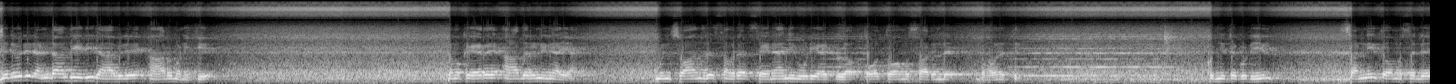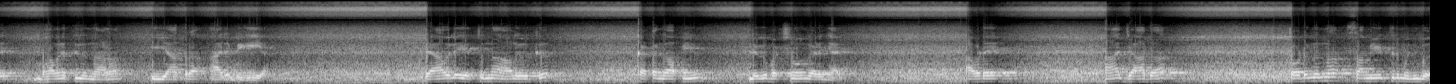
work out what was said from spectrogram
ജനുവരി രണ്ടാം തീയതി രാവിലെ ആറു മണിക്ക് നമുക്കേറെ ആദരണീയനായ മുൻ സ്വാതന്ത്ര്യ സമര സേനാനി കൂടിയായിട്ടുള്ള ഒ തോമസ് സാറിന്റെ ഭവനത്തിൽ കുഞ്ഞിറ്റക്കുടിയിൽ സണ്ണി തോമസിന്റെ ഭവനത്തിൽ നിന്നാണ് ഈ യാത്ര ആരംഭിക്കുക. രാവിലെ എത്തുന്ന ആളുകൾക്ക് കട്ടൻ കാപ്പിയും ലഘുഭക്ഷണവും കഴിഞ്ഞാൽ അവിടെ ജാഥ തുടങ്ങുന്ന സമയത്തിന് മുൻപ്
